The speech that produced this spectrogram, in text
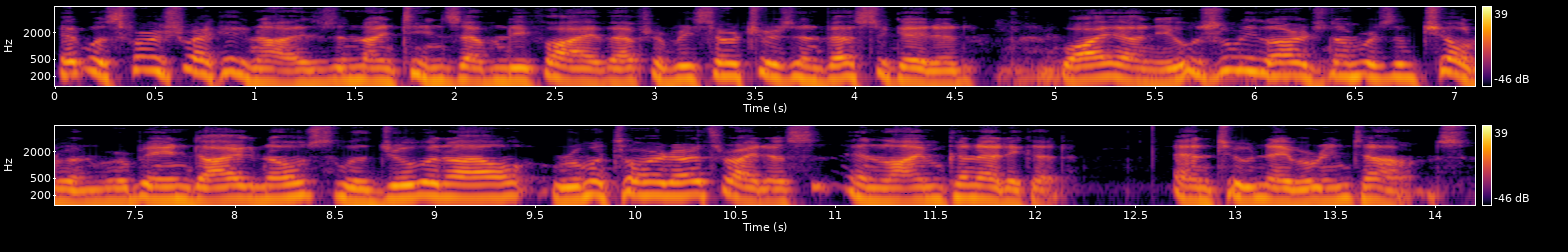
It was first recognized in 1975 after researchers investigated why unusually large numbers of children were being diagnosed with juvenile rheumatoid arthritis in Lyme, Connecticut, and two neighboring towns.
